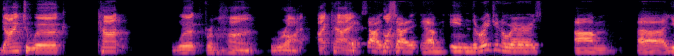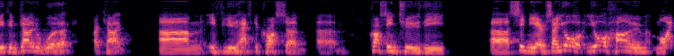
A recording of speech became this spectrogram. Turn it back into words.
Going to work, can't work from home. Right. Okay. So, so um, in the regional areas, um, uh, you can go to work. Okay. Um, if you have to cross uh, um, cross into the uh, Sydney area, so your your home might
